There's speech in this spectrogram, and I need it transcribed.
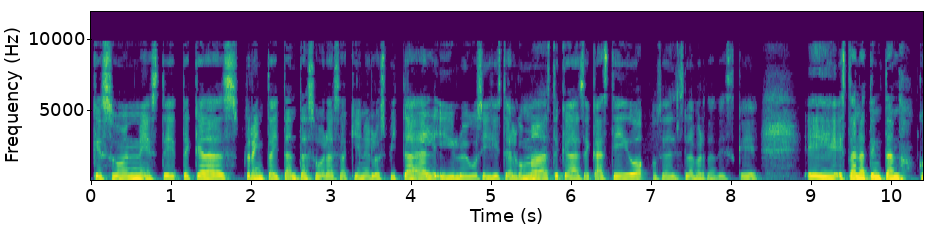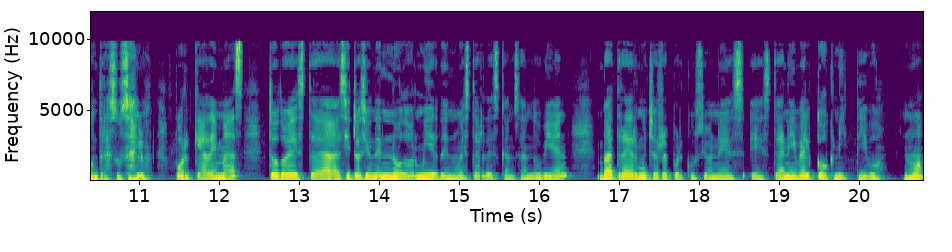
que son, este, te quedas treinta y tantas horas aquí en el hospital y luego si hiciste algo más te quedas de castigo. O sea, es, la verdad es que eh, están atentando contra su salud, porque además toda esta situación de no dormir, de no estar descansando bien, va a traer muchas repercusiones este, a nivel cognitivo. ¿no?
